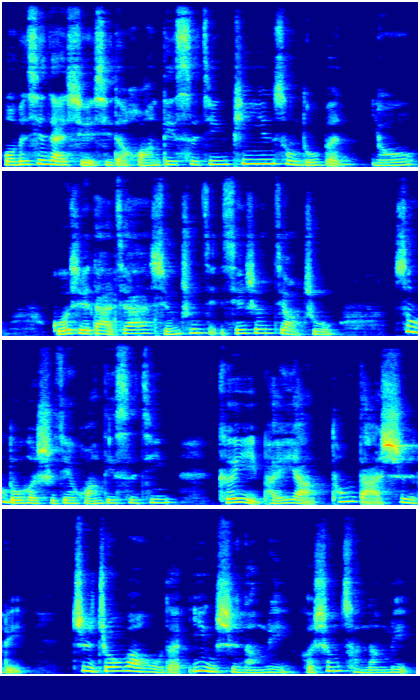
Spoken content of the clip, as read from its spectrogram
我们现在学习的《黄帝四经》拼音诵读本，由国学大家熊春锦先生教著。诵读和实践《黄帝四经》，可以培养通达事理、治周万物的应试能力和生存能力，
